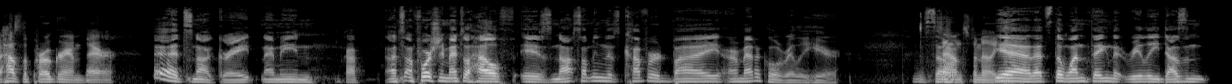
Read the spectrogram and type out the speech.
how's the program there? Yeah, it's not great. I mean, Okay. unfortunately, mental health is not something that's covered by our medical really here. So, Sounds familiar. Yeah, that's the one thing that really doesn't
